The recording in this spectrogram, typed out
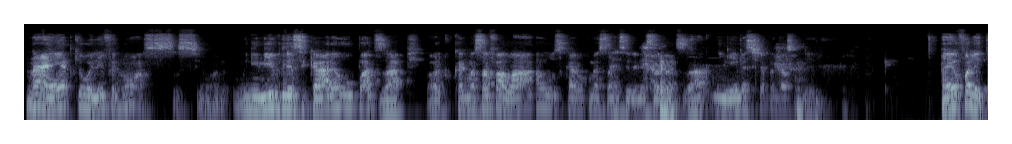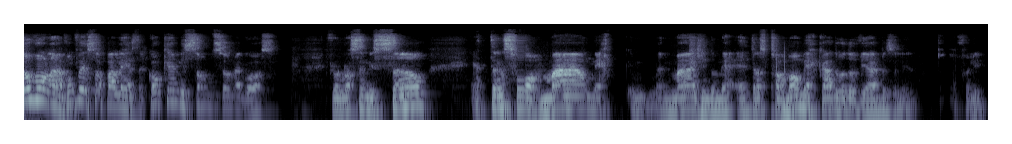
na época eu olhei e falei, nossa senhora, o inimigo desse cara é o WhatsApp. A hora que o cara começar a falar, os caras vão começar a receber mensagem no WhatsApp, ninguém vai assistir a apresentação dele. Aí eu falei, então vamos lá, vamos fazer sua palestra. Qual é a missão do seu negócio? Ele falou, nossa missão é transformar a imagem do é transformar o mercado rodoviário brasileiro. Eu falei,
